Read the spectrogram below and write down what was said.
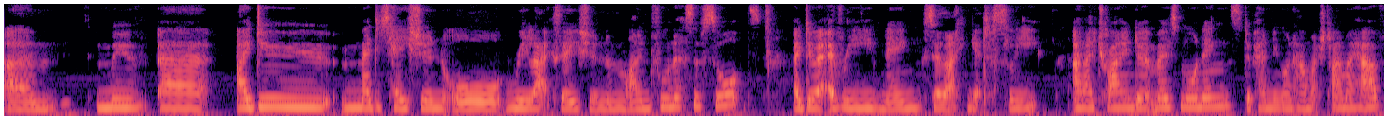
Um, move. Uh, I do meditation or relaxation and mindfulness of sorts. I do it every evening so that I can get to sleep, and I try and do it most mornings, depending on how much time I have.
